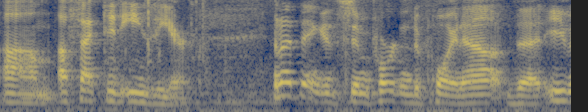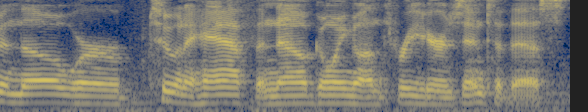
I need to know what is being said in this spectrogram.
um, affected easier. And I think it's important to point out that even though we're two and a half and now going on three years into this,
